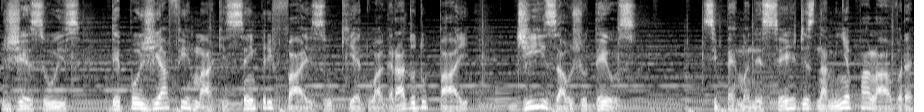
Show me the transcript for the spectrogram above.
Jesus depois de afirmar que sempre faz o que é do agrado do Pai, diz aos judeus: Se permanecerdes na minha palavra,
